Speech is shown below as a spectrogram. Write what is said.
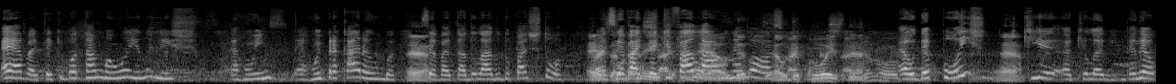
É, vai ter que botar a mão aí no lixo. É ruim, é ruim pra caramba. É. Você vai estar do lado do pastor. É, mas você vai ter que falar é, o, negócio. É o depois, né? É o depois é. que aquilo ali, entendeu?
